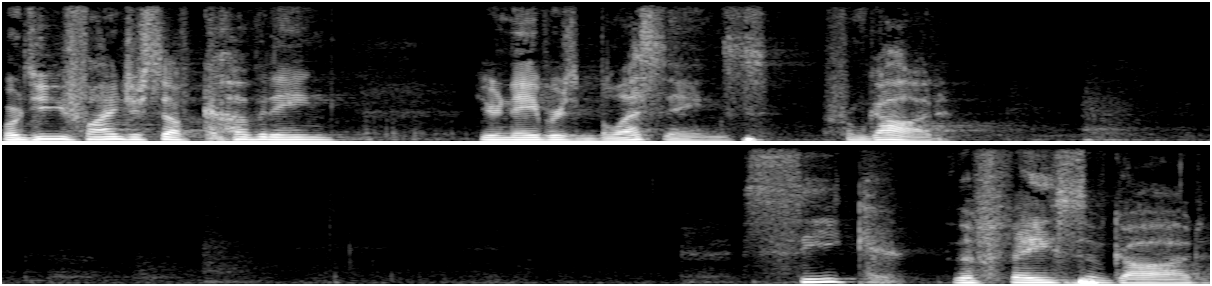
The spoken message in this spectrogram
Or do you find yourself coveting your neighbor's blessings from God? Seek the face of God.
